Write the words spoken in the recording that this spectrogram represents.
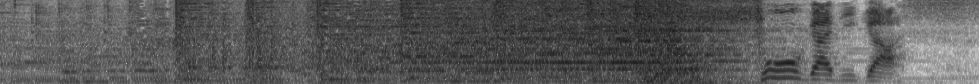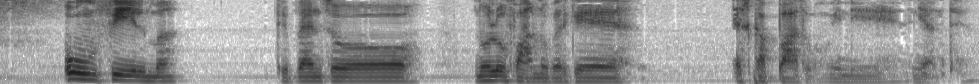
Fuga di gas. Un film che penso non lo fanno perché è scappato, quindi niente.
